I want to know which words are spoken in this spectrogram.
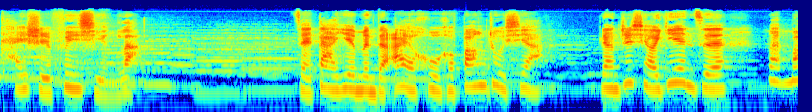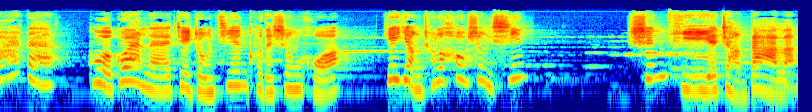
开始飞行了。在大雁们的爱护和帮助下，两只小燕子慢慢的过惯了这种艰苦的生活，也养成了好胜心，身体也长大了。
